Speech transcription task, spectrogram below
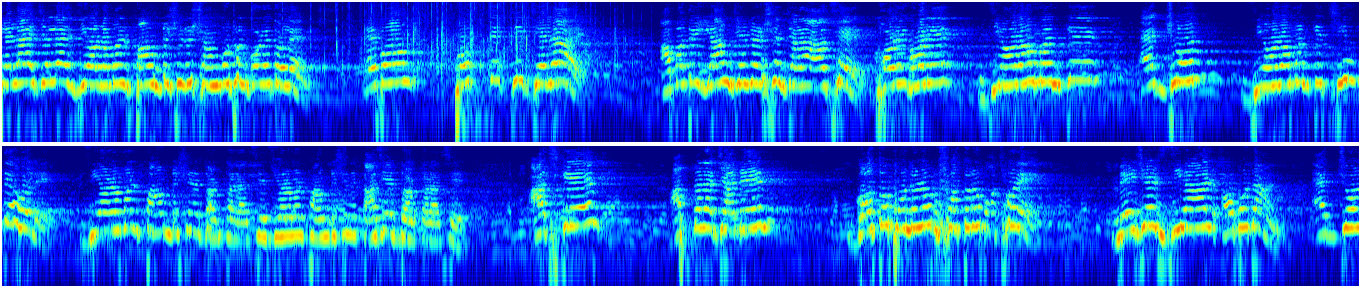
জেলায় জেলায় জিয়া রহমান ফাউন্ডেশনের সংগঠন করে তোলেন। এবং প্রত্যেকটি জেলায় আমাদের ইয়াং জেনারেশন যারা আছে, ঘরে ঘরে জিয়া রহমানকে, একজন জিয়া রহমানকে চিনতে হলে জিয়া রহমান ফাউন্ডেশনের দরকার আছে, জিয়া রহমান ফাউন্ডেশনের কাজের দরকার আছে। আজকে আপনারা জানেন, গত পনেরো, সতেরো বছরে মেজর জিয়ার অবদান একজন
